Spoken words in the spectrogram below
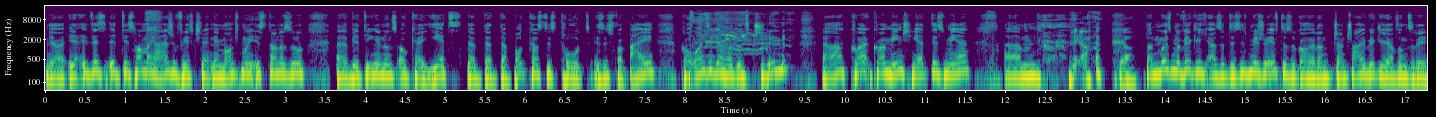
Ja, ja, das, das haben wir ja auch schon festgestellt. Nee, manchmal ist dann so, äh, wir denken uns, okay, jetzt, der, der, der Podcast ist tot, es ist vorbei, kein einziger hat uns geschrieben, ja, kein, kein Mensch hört das mehr. Ähm, Ja, ja. dann muss man wirklich, also das ist mir schon öfter so gegangen, dann, dann schaue ich wirklich auf unsere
